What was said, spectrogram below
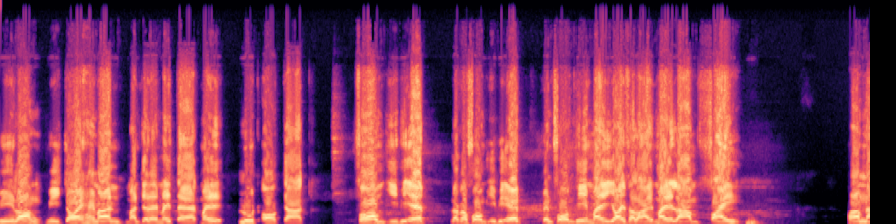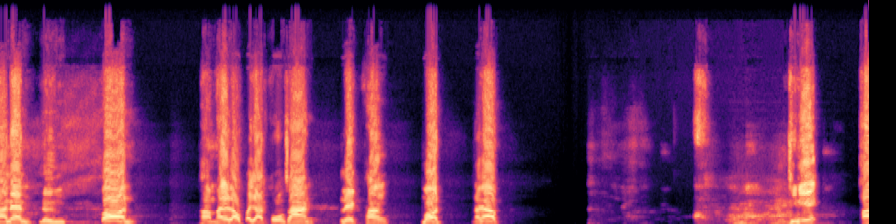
มีร่องมีจอยให้มัน มันจะได้ไม่แตกไม่หลุดออกจากโฟม EPS แล้วก็โฟม EPS เป็นโฟมที่ไม่ย่อยสลายไม่ลามไฟ ความหนาแน่นหนึ่งปอนด์ทำให้เราประหยัดโครงสร้างเหล็กทั้งหมดนะครับ ทีนี้ถ้า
